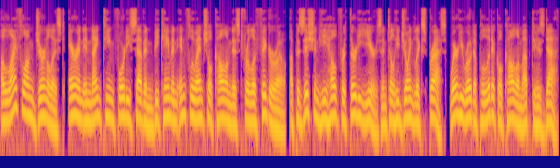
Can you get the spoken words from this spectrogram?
A lifelong journalist, Aron in 1947 became an influential columnist for Le Figaro, a position he held for 30 years until he joined L'Express, where he wrote a political column up to his death.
